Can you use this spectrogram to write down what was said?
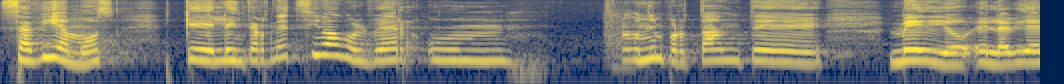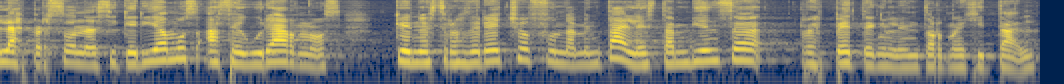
sabíamos que la Internet se iba a volver un, un importante medio en la vida de las personas y queríamos asegurarnos que nuestros derechos fundamentales también se respeten en el entorno digital.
